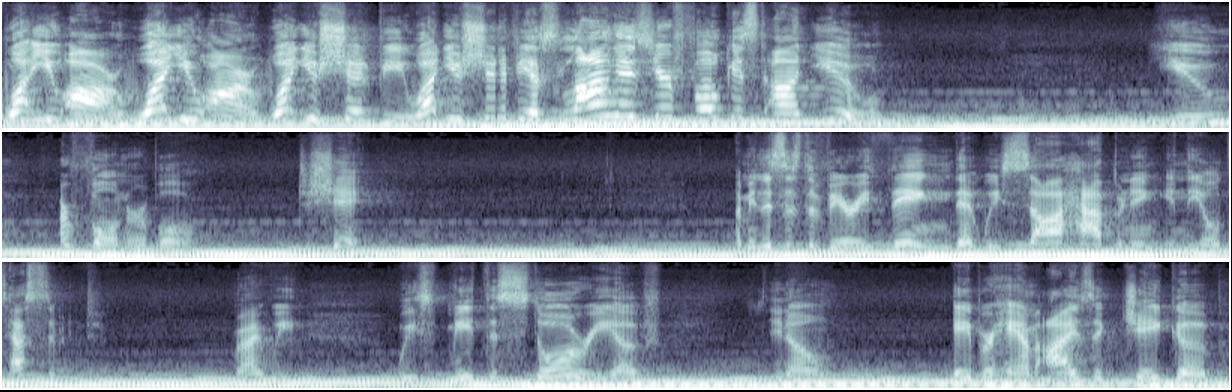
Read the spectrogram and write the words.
what you are, what you are, what you should be, what you shouldn't be, as long as you're focused on you, you are vulnerable to shame. I mean, this is the very thing that we saw happening in the Old Testament, right? We we meet the story of, you know, Abraham, Isaac, Jacob.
